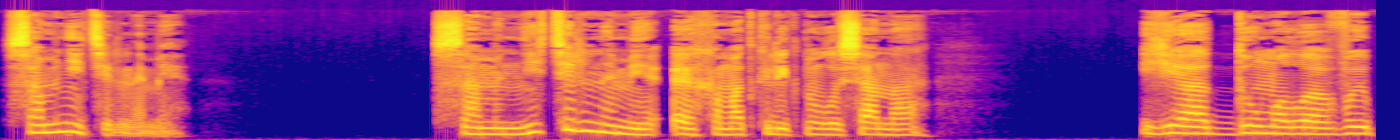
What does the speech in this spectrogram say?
сомнительными. Сомнительными, эхом откликнулась она. Я думала, вы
